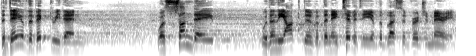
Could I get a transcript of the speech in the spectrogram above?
The day of the victory, then, was Sunday within the octave of the Nativity of the Blessed Virgin Mary,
